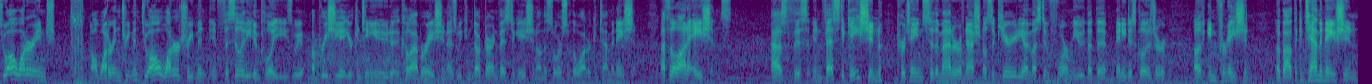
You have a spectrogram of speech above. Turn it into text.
to all water in all water in treatment to all water treatment facility employees, we appreciate your continued collaboration as we conduct our investigation on the source of the water contamination. That's a lot of Asians. As this investigation pertains to the matter of national security, I must inform you that the any disclosure of information about the contamination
